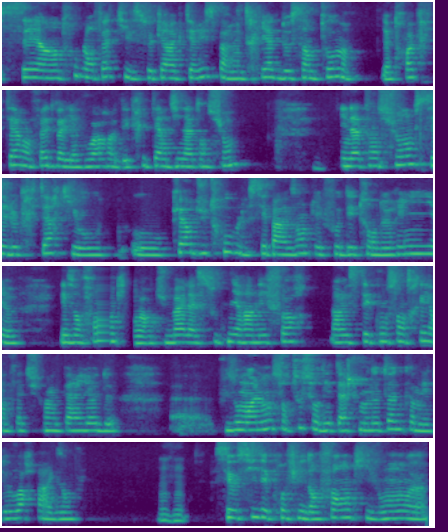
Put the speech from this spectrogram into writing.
C'est un trouble en fait qui se caractérise par une triade de symptômes. Il y a trois critères en fait. Il va y avoir des critères d'inattention. Inattention, c'est le critère qui est au, cœur du trouble. C'est par exemple les fautes d'étourderie, euh, les enfants qui vont avoir du mal à soutenir un effort à rester concentré en fait sur une période euh, plus ou moins longue, surtout sur des tâches monotones comme les devoirs par exemple. Mhm. C'est aussi des profils d'enfants qui vont euh,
